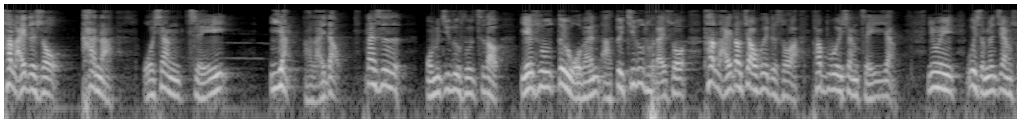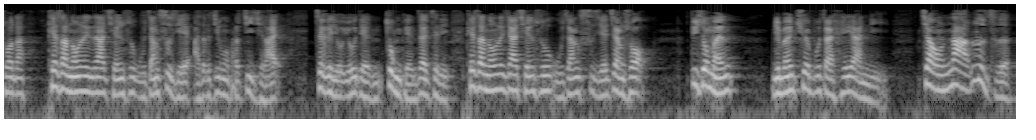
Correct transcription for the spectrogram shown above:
他来的时候，看呐，我像贼一样啊来到。但是我们基督徒知道，耶稣对我们啊，对基督徒来说，他来到教会的时候啊，他不会像贼一样。因为为什么这样说呢？《天上龙人家前书五章四节啊，这个经文把它记起来。这个有有点重点在这里。《天上龙人家前书五章四节这样说：弟兄们，你们却不在黑暗里，叫那日子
